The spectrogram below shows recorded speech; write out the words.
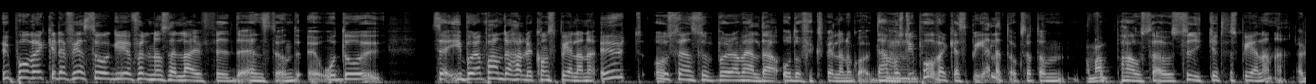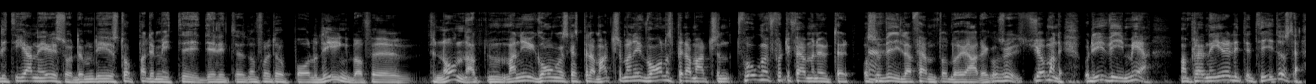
hur påverkar det? För jag såg, jag följde någon sån här live-feed en stund och då så I början på andra halvlek kom spelarna ut och sen så började de elda och då fick spelarna gå. Det här måste ju påverka spelet också, att de får pausa och psyket för spelarna. Ja, lite grann är det ju så. De blir ju stoppade mitt i. Det är lite, de får ett uppehåll och det är ju inget bra för, för någon. Att man är ju igång och ska spela matchen. Man är ju van att spela matchen två gånger 45 minuter och så vila 15 då i halvlek och så kör man det. Och det är ju vi med. Man planerar lite tid och så där.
